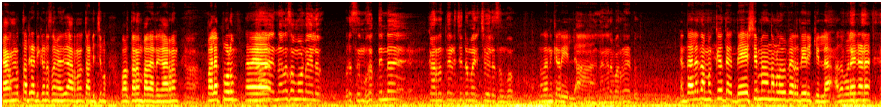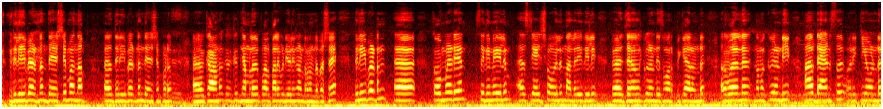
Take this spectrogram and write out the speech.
കാരണത്തടി അടിക്കേണ്ട സമയത്ത് കാരണത്തടിച്ച് വർത്തമാനം പറയാറുണ്ട്. കാരണം പലപ്പോഴും ഇന്നാളെ സംഭവം ഉണ്ടായല്ലോ. ഒരു സിംഹത്തിന്റെ കാരണത്തെ അടിച്ചിട്ട് മരിച്ചു സംഭവം. സിംഹം അതെനിക്കറിയില്ല. അങ്ങനെ പറഞ്ഞു കേട്ടു. എന്തായാലും നമുക്ക് ദേഷ്യം വന്നാൽ നമ്മൾ വെറുതെ ഇരിക്കില്ല. അതുപോലെ തന്നെയാണ് ദിലീപ് ഏട്ടനും ദേഷ്യം വന്നാൽ ദിലീപേട്ടനും ദേഷ്യപ്പെടും. കാണും നമ്മൾ പല വീഡിയോയിലും കണ്ടിട്ടുണ്ട്. പക്ഷേ ദിലീപ് ഏട്ടൻ കോമഡിയൻ സിനിമയിലും സ്റ്റേജ് ഷോയിലും നല്ല രീതിയിൽ ജനങ്ങൾക്ക് വേണ്ടി സമർപ്പിക്കാറുണ്ട്. അതുപോലെ തന്നെ നമുക്ക് വേണ്ടി ആ ഡാൻസ് ഒരുക്കിയുകൊണ്ട്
